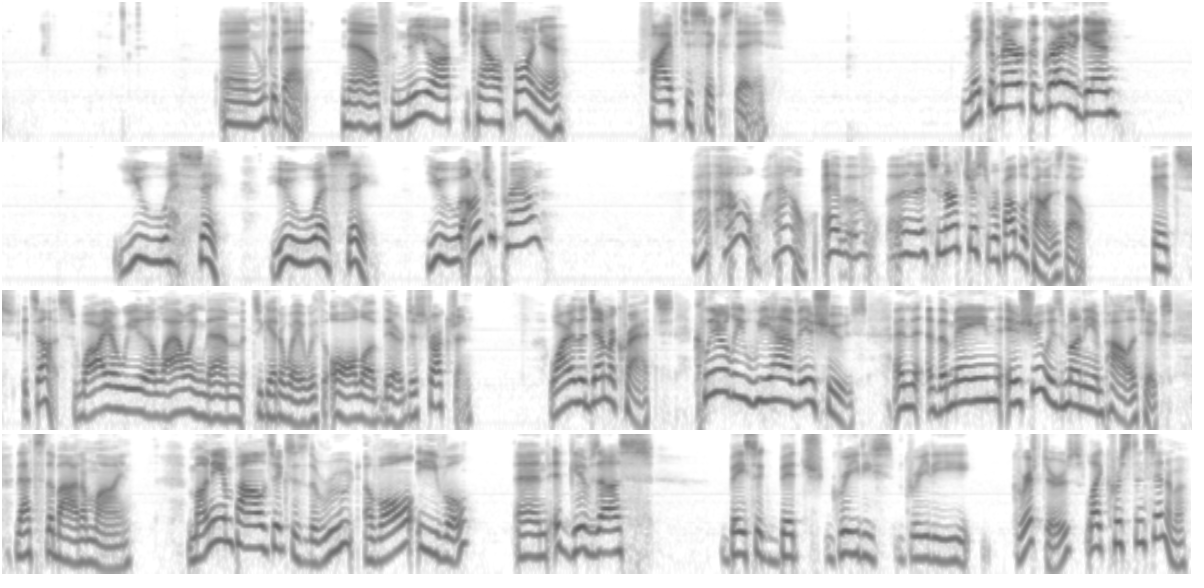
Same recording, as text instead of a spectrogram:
And look at that. Now from New York to California, five to six days. Make America great again. USA, USA, you aren't you proud? Uh, how? How? And it's not just Republicans, though. It's it's us. Why are we allowing them to get away with all of their destruction? Why are the Democrats? Clearly, we have issues, and the main issue is money in politics. That's the bottom line. Money in politics is the root of all evil, and it gives us basic bitch, greedy, greedy grifters like Kyrsten Sinema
